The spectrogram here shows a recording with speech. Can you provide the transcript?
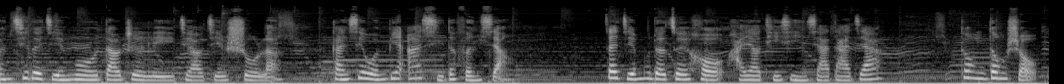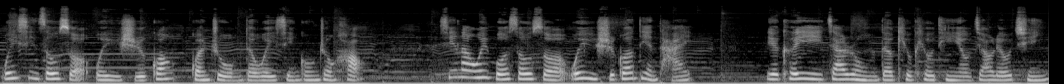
本期的节目到这里就要结束了，感谢文编阿喜的分享。在节目的最后，还要提醒一下大家。动一动手，微信搜索“微雨时光”，关注我们的微信公众号；新浪微博搜索“微雨时光电台”，也可以加入我们的 QQ 听友交流群：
